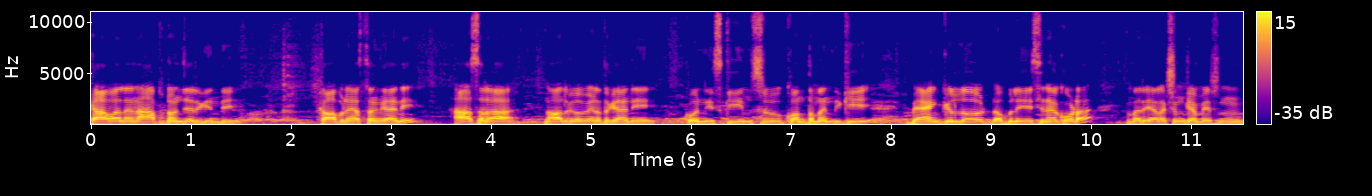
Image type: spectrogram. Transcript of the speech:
కావాలని ఆపటం జరిగింది. కాపు నేస్తం కానీ ఆసరా నాలుగో విడత కానీ కొన్ని స్కీమ్స్ కొంతమందికి బ్యాంకుల్లో డబ్బులు వేసినా కూడా మరి ఎలక్షన్ కమిషన్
